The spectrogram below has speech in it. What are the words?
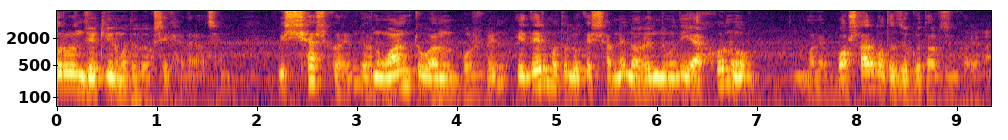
অরুণ জেটলির মতো লোক সেখানে আছেন। বিশ্বাস করেন, যখন ওয়ান টু ওয়ান বসবেন, এদের মতো লোকের সামনে নরেন্দ্র মোদী এখনও মানে বসার মতো যোগ্যতা অর্জন করে না।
